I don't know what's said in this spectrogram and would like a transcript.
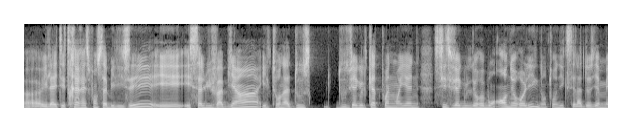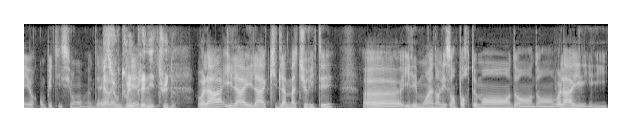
il a été très responsabilisé et, et ça lui va bien. Il tourne à 12 12,4 points de moyenne, 6,2 rebonds en Euroleague, dont on dit que c'est la deuxième meilleure compétition derrière la NBA. Surtout une plénitude. Voilà, il a, il a acquis de la maturité. Euh, il est moins dans les emportements, dans, voilà, il,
